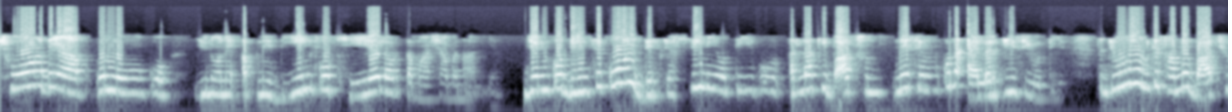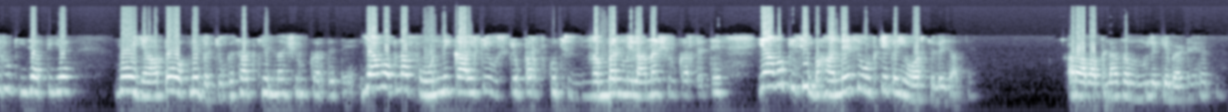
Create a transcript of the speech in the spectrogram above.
छोड़ दें आप उन लोगों को जिन्होंने अपने दीन को खेल और तमाशा बना लिया, जिनको दीन से कोई दिलचस्पी नहीं होती, वो अल्लाह की बात सुनने से उनको ना एलर्जी सी होती है। तो जो ही उनके सामने बात शुरू की जाती है वो या तो अपने बच्चों के साथ खेलना शुरू कर देते हैं। या वो अपना फ़ोन निकाल के उसके ऊपर कुछ नंबर मिलाना शुरू कर देते हैं, या वो किसी बहाने से उठ के कहीं और चले जाते हैं और आप अपना सा मुँह लेके बैठे रहते हैं।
